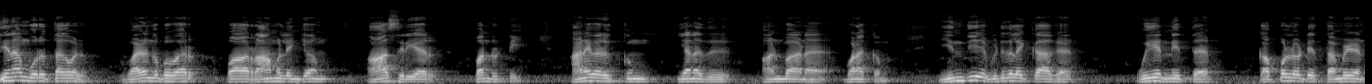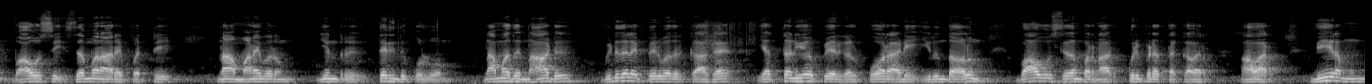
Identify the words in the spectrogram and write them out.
தினம் ஒரு தகவல் வழங்குபவர் ப. ராமலிங்கம் ஆசிரியர் பண்ருட்டி அனைவருக்கும் எனது அன்பான வணக்கம். இந்திய விடுதலைக்காக உயிர் நீத்த கப்பலோட்டிய தமிழன் வஉசி சிதம்பரனாரை பற்றி நாம் அனைவரும் இன்று தெரிந்து கொள்வோம். நமது நாடு விடுதலை பெறுவதற்காக எத்தனையோ பேர்கள் போராடி இருந்தாலும் வாவு சிதம்பரனார் குறிப்பிடத்தக்கவர். ஆவார். வீரமும்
